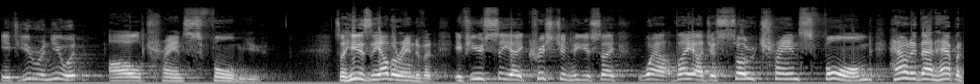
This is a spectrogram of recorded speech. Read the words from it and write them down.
If you renew it, I'll transform you. So here's the other end of it. If you see a Christian who you say, wow, they are just so transformed, how did that happen?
